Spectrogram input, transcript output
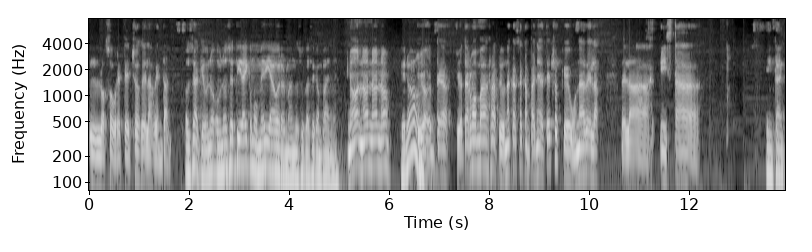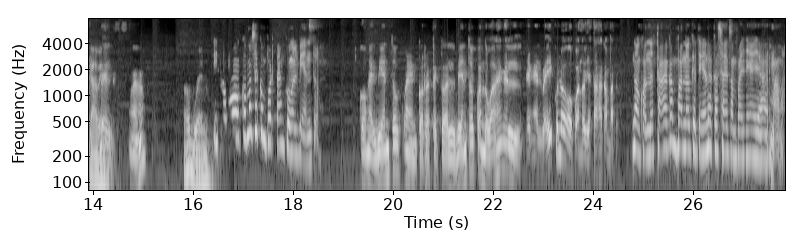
los sobretechos de las ventanas. O sea, que uno, uno se tira ahí como media hora armando su casa de campaña. No, no, no, no. ¿Que no? Yo te, yo te armo más rápido una casa de campaña de techo que una de las de la Insta... Ajá. Oh, bueno. ¿Y cómo, cómo se comportan con el viento? Con el viento, con respecto al viento cuando vas en el, en el vehículo o cuando ya estás acampando? No, cuando estás acampando que tienes la casa de campaña ya armada.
